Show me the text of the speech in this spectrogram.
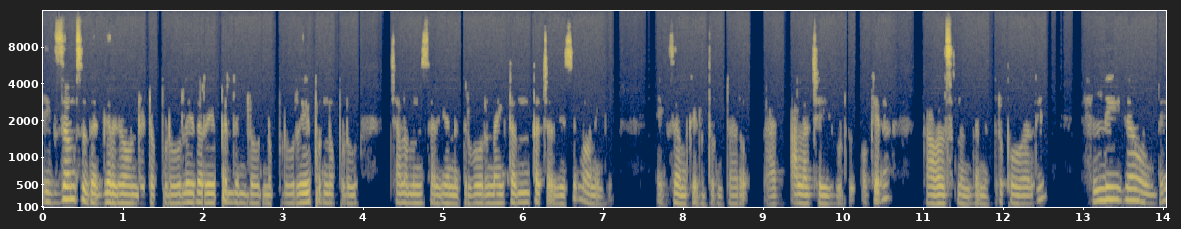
ఎగ్జామ్స్ దగ్గరగా ఉండేటప్పుడు లేదా రేపెల్లింలో ఉన్నప్పుడు రేపు ఉన్నప్పుడు చాలామంది సరిగా నిద్రపోరు. నైట్ అంతా చదివేసి మార్నింగ్ ఎగ్జామ్కి వెళ్తుంటారు. అలా చేయకూడదు. ఓకేనా? కావాల్సినంత నిద్రపోవాలి. హెల్దీగా ఉండే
